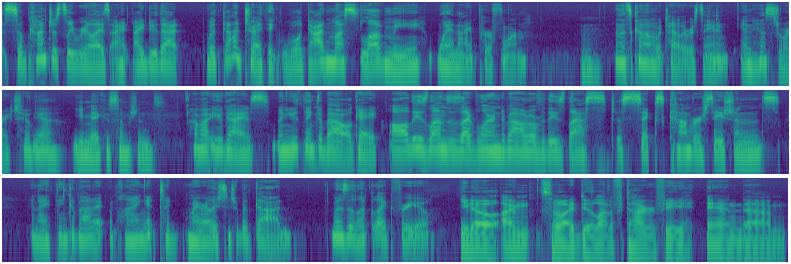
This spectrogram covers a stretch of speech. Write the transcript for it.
subconsciously realize I, I do that with God too. I think, well, God must love me when I perform. And that's kind of what Tyler was saying in his story too. yeah. You make assumptions. How about you guys? When you think about, okay, all these lenses I've learned about over these last six conversations, and I think about it, applying it to my relationship with God, what does it look like for you? You know, I'm so I do a lot of photography, and um,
